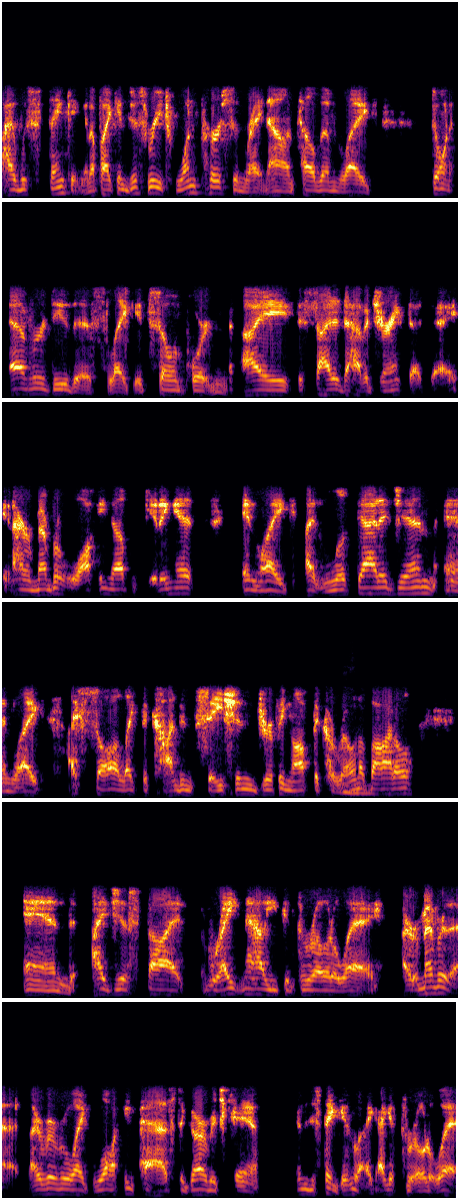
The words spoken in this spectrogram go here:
I was thinking. And if I can just reach one person right now and tell them like don't ever do this. Like it's so important. I decided to have a drink that day and I remember walking up and getting it and like I looked at it, Jen, and like I saw like the condensation dripping off the Corona mm-hmm. bottle. And I just thought, right now you can throw it away. I remember that. I remember like walking past a garbage can and just thinking like I could throw it away.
